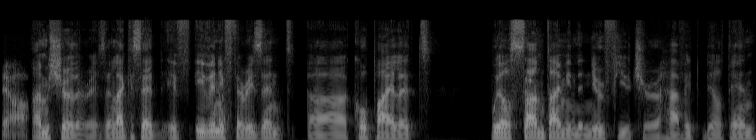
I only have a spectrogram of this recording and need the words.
there are. I'm sure there is. And like I said, if even if there isn't, uh, Copilot will sometime in the near future have it built in.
